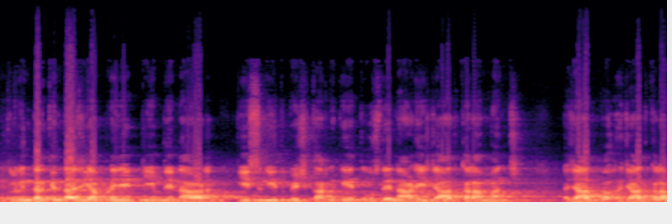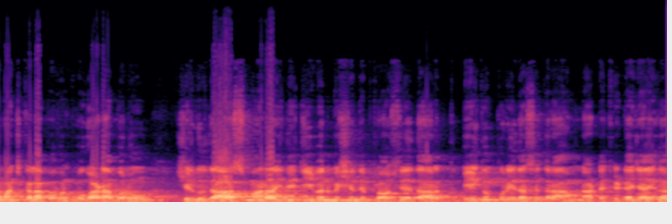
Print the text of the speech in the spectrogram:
ਕੁਲਵਿੰਦਰ ਕਿੰਦਾ ਜੀ ਆਪਣੀ ਟੀਮ ਦੇ ਨਾਲ ਗੀਤ ਸੰਗੀਤ ਪੇਸ਼ ਕਰਨਗੇ ਤੇ ਉਸ ਦੇ ਨਾਲ ਹੀ ਆਜ਼ਾਦ ਕਲਾ ਮੰਚ ਆਜ਼ਾਦ ਆਜ਼ਾਦ ਕਲਾ ਮੰਚ ਕਲਾ ਭਵਨ ਫਗਵਾੜਾ ਵੱਲੋਂ ਸ਼੍ਰੀ ਗੁਰਦਾਸ ਮਹਾਰਾਜ ਦੇ ਜੀਵਨ ਮਿਸ਼ਨ ਦੇ ਫਿਲਾਸਫੀ ਆਧਾਰਿਤ ਬੇਗਮਪੁਰੇ ਦਾ ਸੰਗਰਾਮ ਨਾਟਕ ਖੇਡਿਆ ਜਾਏਗਾ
